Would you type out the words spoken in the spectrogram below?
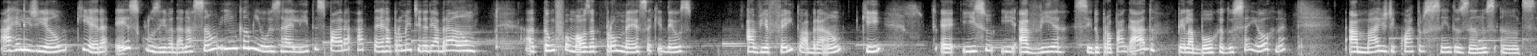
a religião que era exclusiva da nação e encaminhou os israelitas para a terra prometida de Abraão, a tão famosa promessa que Deus havia feito a Abraão, que é, isso e havia sido propagado pela boca do Senhor, né? Há mais de 400 anos antes.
